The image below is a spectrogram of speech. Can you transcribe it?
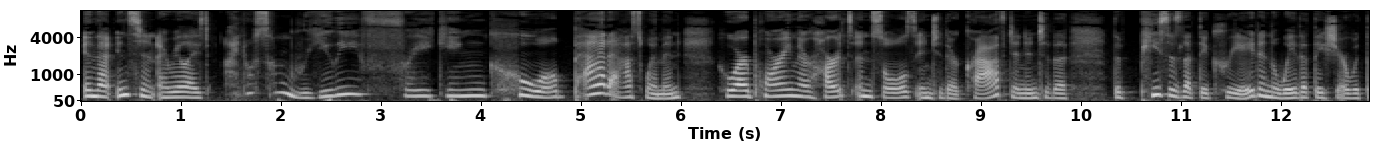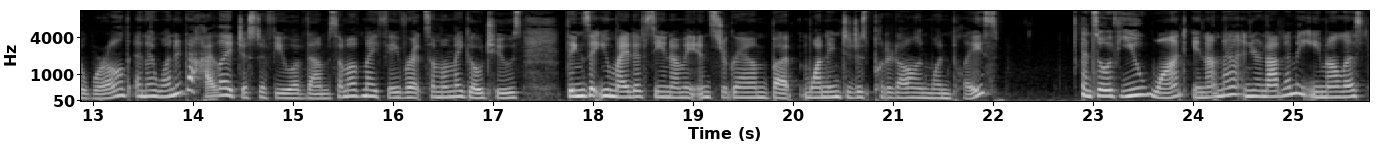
in that instant, I realized I know some really freaking cool, badass women who are pouring their hearts and souls into their craft and into the, the pieces that they create and the way that they share with the world. And I wanted to highlight just a few of them, some of my favorites, some of my go tos, things that you might have seen on my Instagram, but wanting to just put it all in one place. And so, if you want in on that and you're not on my email list,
